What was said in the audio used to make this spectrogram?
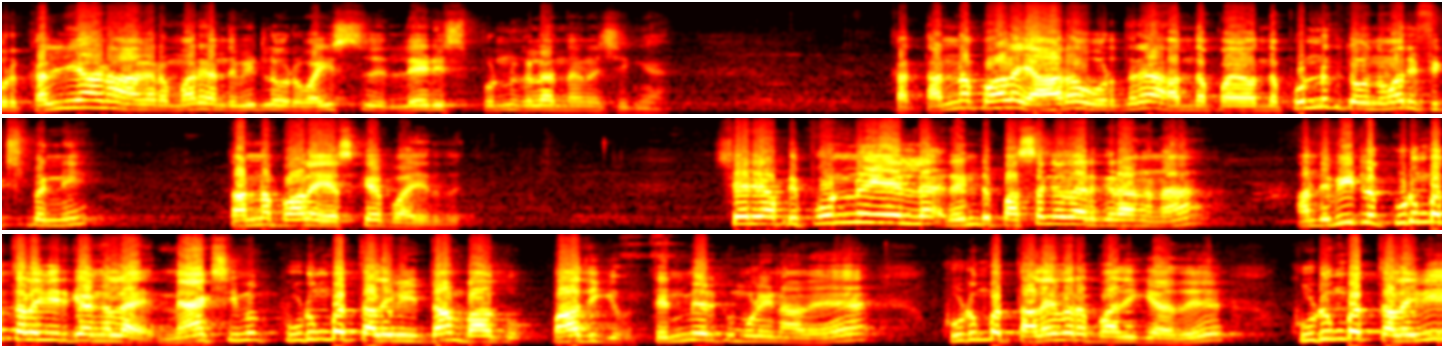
ஒரு கல்யாணம் ஆகிற மாதிரி அந்த வீட்டில் ஒரு வயசு லேடிஸ் பொண்ணுங்கள்லாம் இருந்தான்னு வச்சுக்கோங்க. க தன்னைப்பால் யாரோ ஒருத்தரை அந்த ப அந்த பொண்ணுக்கு தகுந்த மாதிரி ஃபிக்ஸ் பண்ணி தன்னைப்பால் எஸ்கேப் ஆயிடுது சரி அப்படி பொண்ணே இல்லை ரெண்டு பசங்க தான் இருக்கிறாங்கன்னா அந்த வீட்டில் குடும்ப தலைவி இருக்காங்கல்ல மேக்சிமம் குடும்ப தலைவி தான் பார்க்கும் பாதிக்கும். தென்மேற்கு மூலைனாவே குடும்ப தலைவரை பாதிக்காது. குடும்ப தலைவி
